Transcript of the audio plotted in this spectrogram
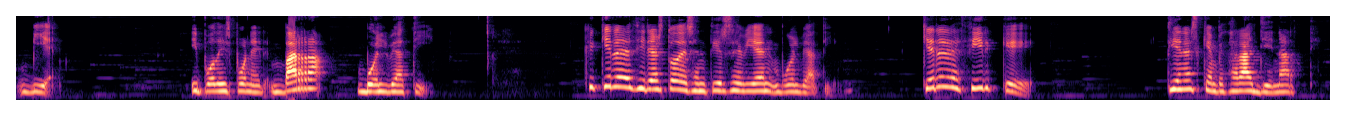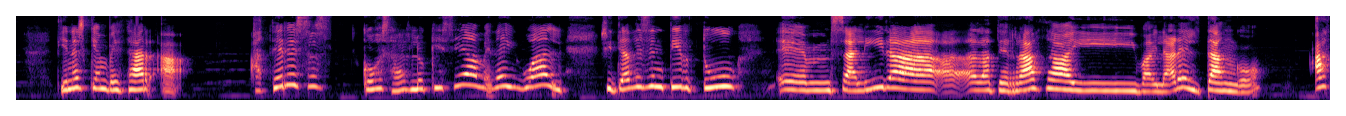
bien. Y podéis poner barra vuelve a ti. ¿Qué quiere decir esto de sentirse bien vuelve a ti? Quiere decir que tienes que empezar a llenarte. Tienes que empezar a hacer esas cosas, lo que sea, me da igual. Si te hace sentir tú Em, salir a, la terraza y bailar el tango, haz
